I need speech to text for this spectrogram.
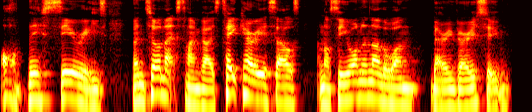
of this series. Until next time, guys, take care of yourselves, and I'll see you on another one very, very soon.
